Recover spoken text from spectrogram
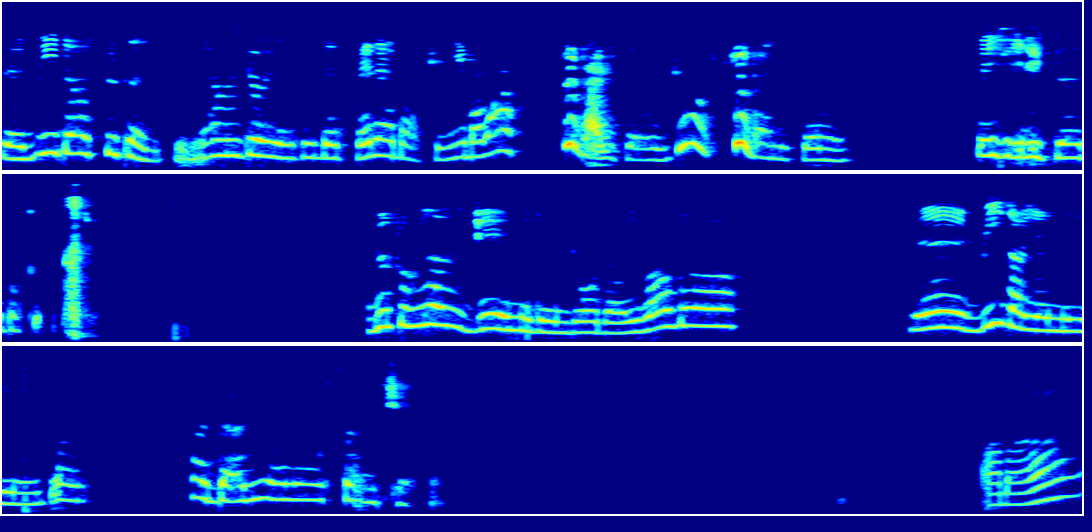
ve Vida Süper Lig'in. Yazıcı oyuncu ve Fenerbahçeliyim ama Süper Lig'den oyuncu, Süper Lig'den oyuncu. Ve yeniklere bakın. Yusuf Yazıcı gelmeden önce o da Rivaldo. Ve Vida gelmeden önce Daniel Sanchez. Ama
